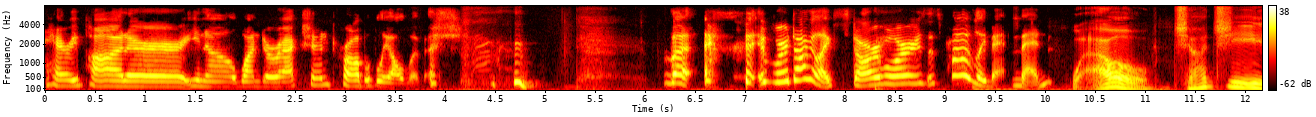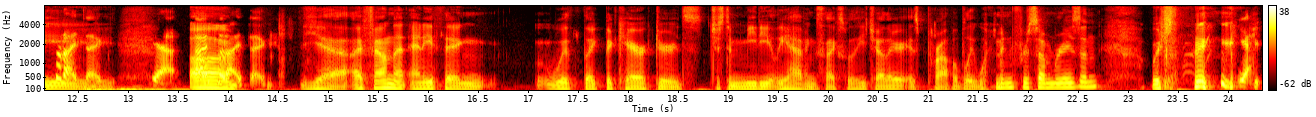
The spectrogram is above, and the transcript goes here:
Harry Potter, you know, One Direction, probably all women. but if we're talking like Star Wars, it's probably men. Wow. Judgy. what I think. Yeah, that's what Um, I think. Yeah, I found that anything with like the characters just immediately having sex with each other is probably women for some reason, which Yeah.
